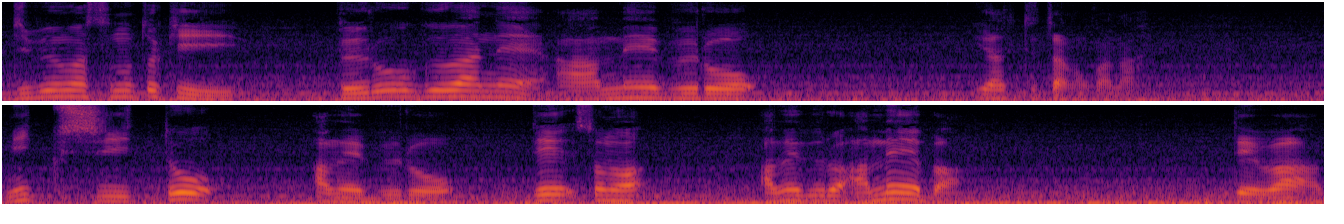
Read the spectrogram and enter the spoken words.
自分はその時ブログはねアメブロやってたのかな。ミクシーとアメブロでそのアメブロアメーバでは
